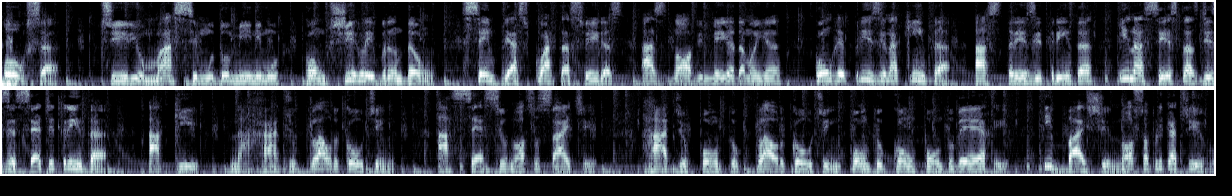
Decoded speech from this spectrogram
Ouça Tire o Máximo do Mínimo com Shirley Brandão, sempre às quartas-feiras, às nove e meia da manhã, com reprise na quinta, às treze e trinta e na sexta, às dezessete e trinta, aqui na Rádio Cloud Coaching. Acesse o nosso site radio.cloudcoaching.com.br e baixe nosso aplicativo.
